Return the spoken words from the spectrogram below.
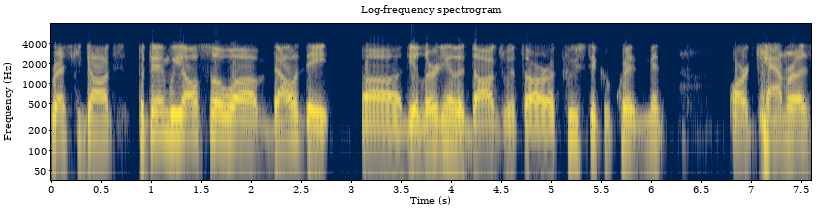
rescue dogs. But then we also uh, validate uh, the alerting of the dogs with our acoustic equipment, our cameras,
